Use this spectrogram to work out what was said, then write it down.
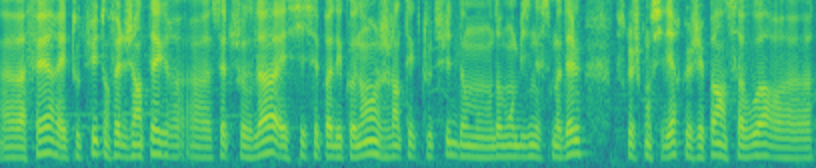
à faire? Et tout de suite en fait j'intègre cette chose là et si c'est pas déconnant je l'intègre tout de suite dans mon dans mon business model parce que je considère que j'ai pas un savoir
